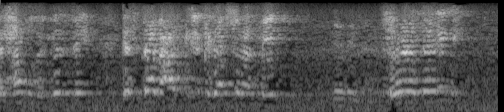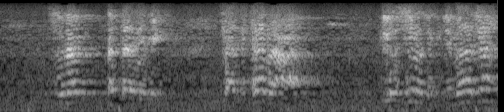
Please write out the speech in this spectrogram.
الحافظ المزي استبعد كتاب سنن مين؟ سنن الدارمي سنن الدارمي فاتبع لسنن ابن ماجه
